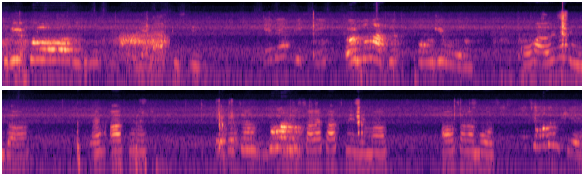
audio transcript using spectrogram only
Creeper. Geber pislik. Geber pislik. Öl lan artık. Sonuncuyu vuruyorum. Oha ölmedi mi daha? Eh Yunus. TPS'nin dur lan dur. Sana kask vereyim al. Al sana boss. Açamadım ki.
